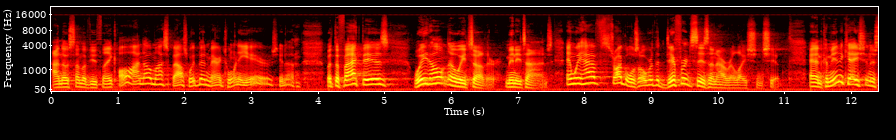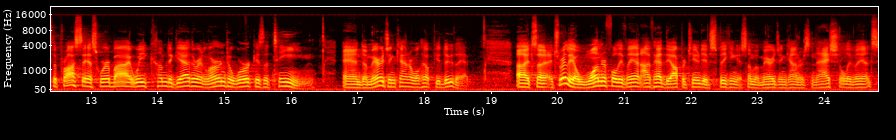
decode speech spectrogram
I know some of you think, oh, I know my spouse. We've been married 20 years, you know. But the fact is, we don't know each other many times. And we have struggles over the differences in our relationship. And communication is the process whereby we come together and learn to work as a team. And a marriage encounter will help you do that. Uh, it's, a, it's really a wonderful event. I've had the opportunity of speaking at some of Marriage Encounter's national events.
